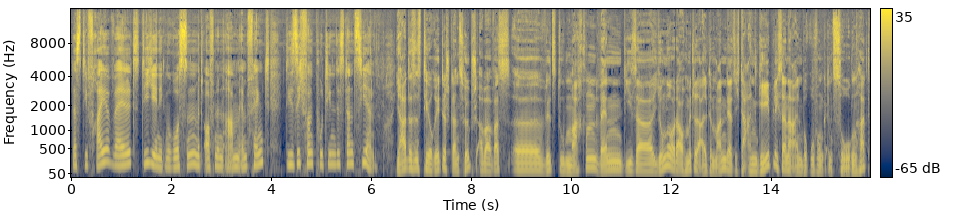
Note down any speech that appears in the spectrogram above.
dass die freie Welt diejenigen Russen mit offenen Armen empfängt, die sich von Putin distanzieren. Ja, das ist theoretisch ganz hübsch, aber was äh, willst du machen, wenn dieser junge oder auch mittelalte Mann, der sich da angeblich seiner Einberufung entzogen hat,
